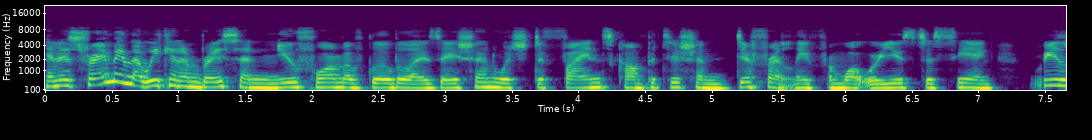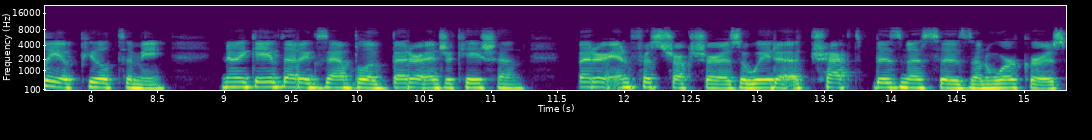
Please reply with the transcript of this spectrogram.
And his framing that we can embrace a new form of globalization, which defines competition differently from what we're used to seeing, really appealed to me. You know, he gave that example of better education, better infrastructure as a way to attract businesses and workers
